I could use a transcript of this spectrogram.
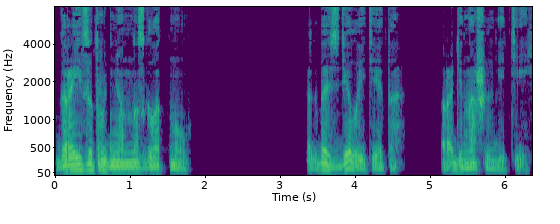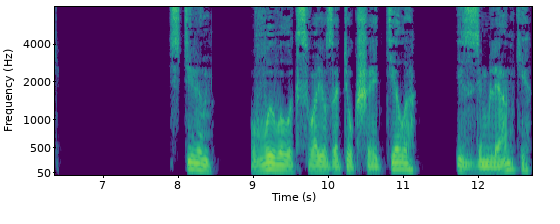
Грей затрудненно сглотнул. Тогда сделайте это ради наших детей. Стивен выволок свое затекшее тело из землянки,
